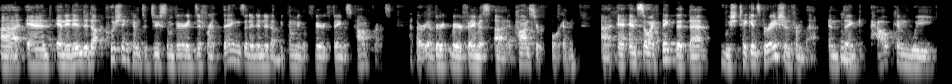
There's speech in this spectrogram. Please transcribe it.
Uh, and, and it ended up pushing him to do some very different things. And it ended up becoming a very famous conference or a very, very famous uh, concert for him. Uh, and, and, so I think that, that we should take inspiration from that and mm-hmm. think, how can we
